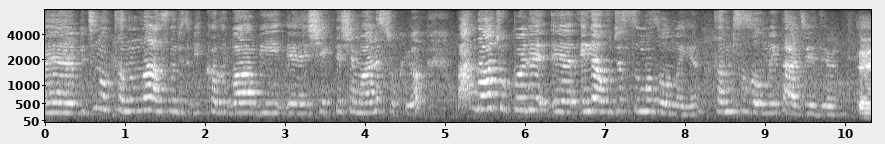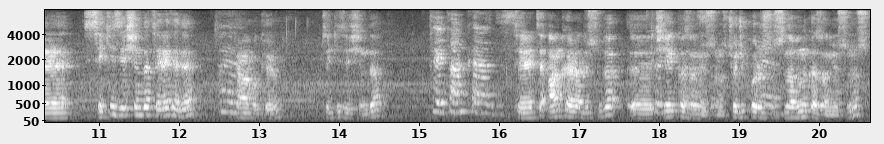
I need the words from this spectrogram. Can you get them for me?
E, bütün o tanımlar aslında bizi bir kalıba, bir e, şekle, şemale sokuyor. Ben daha çok böyle e, ele avuca sığmaz olmayı, tanımsız olmayı tercih ediyorum. Ee, 8 yaşında TRT'de, Evet. hemen bakıyorum. 8 yaşında TRT Ankara dizisi. TRT Ankara Radyosu'nda e, Çocuk şey kazanıyorsunuz, çocuk korosu Evet. sınavını kazanıyorsunuz.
